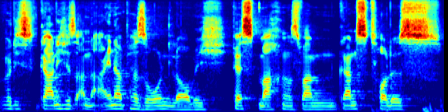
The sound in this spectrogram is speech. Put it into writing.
würde ich es gar nicht jetzt an einer Person, glaube ich, festmachen. Es war ein ganz tolles,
